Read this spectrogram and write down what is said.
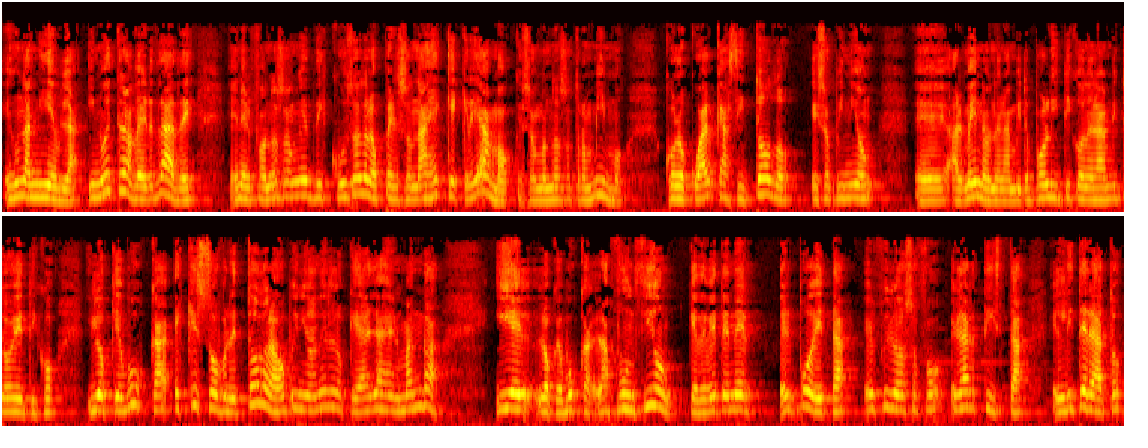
es una niebla, y nuestras verdades, en el fondo, son el discurso de los personajes que creamos, que somos nosotros mismos, con lo cual casi todo es opinión, eh, al menos en el ámbito político, en el ámbito ético, y lo que busca es que sobre todo las opiniones lo que haya es hermandad y él lo que busca, la función que debe tener el poeta, el filósofo, el artista, el literato,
